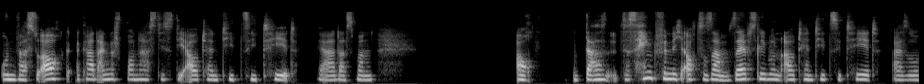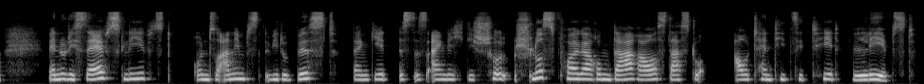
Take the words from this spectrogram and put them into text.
Und was du auch gerade angesprochen hast, ist die Authentizität. Ja, dass man auch, das, das hängt, finde ich, auch zusammen. Selbstliebe und Authentizität. Also, wenn du dich selbst liebst und so annimmst, wie du bist, dann geht, ist es eigentlich die Schu Schlussfolgerung daraus, dass du Authentizität lebst.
